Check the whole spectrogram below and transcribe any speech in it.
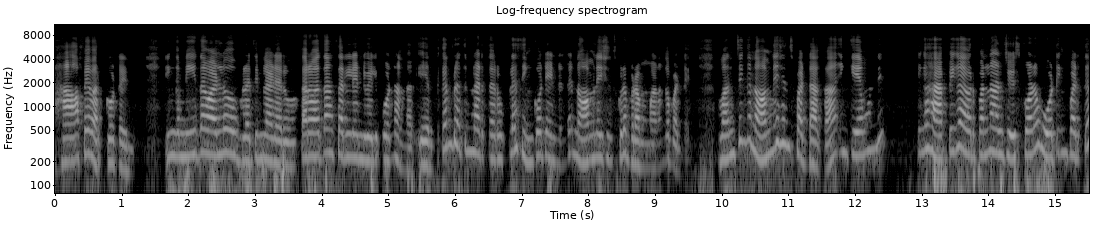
half a workout అయింది. ఇంకా మిగతా వాళ్ళు బ్రతిమలాడారు. తర్వాత సర్లేండి వెళ్ళిపోండి అన్నారు. ఎంతకని బ్రతిమలాడతారు? ప్లస్ ఇంకోటి ఏంటంటే నామినేషన్స్ కూడా బ్రహ్మాండంగా పడ్డాయి. వన్స్ ఇంకా నామినేషన్స్ పడ్డాక ఇంకేముంది? ఇంకా హ్యాపీగా ఎవరి పనులు వాళ్ళు చేసుకోవడం ఓటింగ్ పడితే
